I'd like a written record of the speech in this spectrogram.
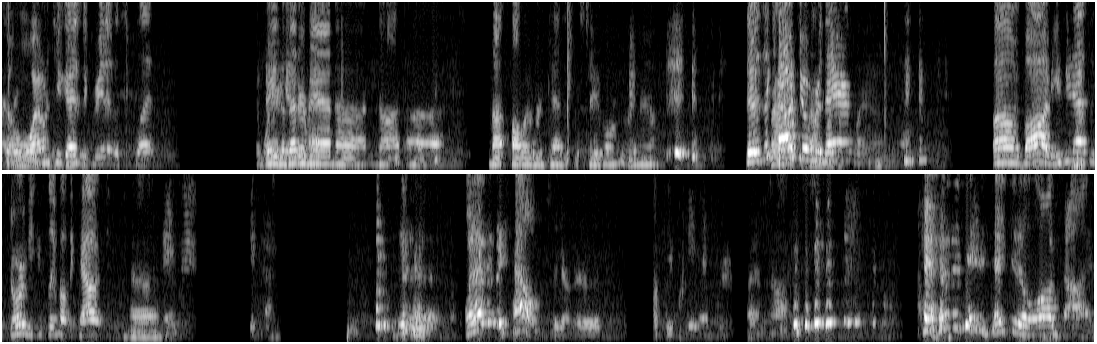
So why don't you guys agree to the split? And May the better man uh, not uh, not fall over dead at this table right now. There's a Sounds- couch over sounds like there. plan. Um, Bob, you can ask the store if you can sleep on the couch. Uh, what happened to the couch? They got rid of it. I'll keep. it. I am not. I haven't paid attention in a long time.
